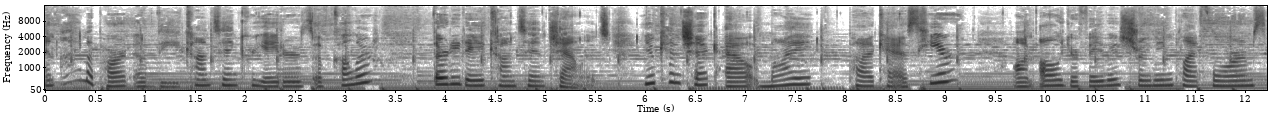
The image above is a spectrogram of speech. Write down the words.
and I am a part of the Content Creators of Color 30 Day Content Challenge. You can check out my podcast here on all your favorite streaming platforms.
